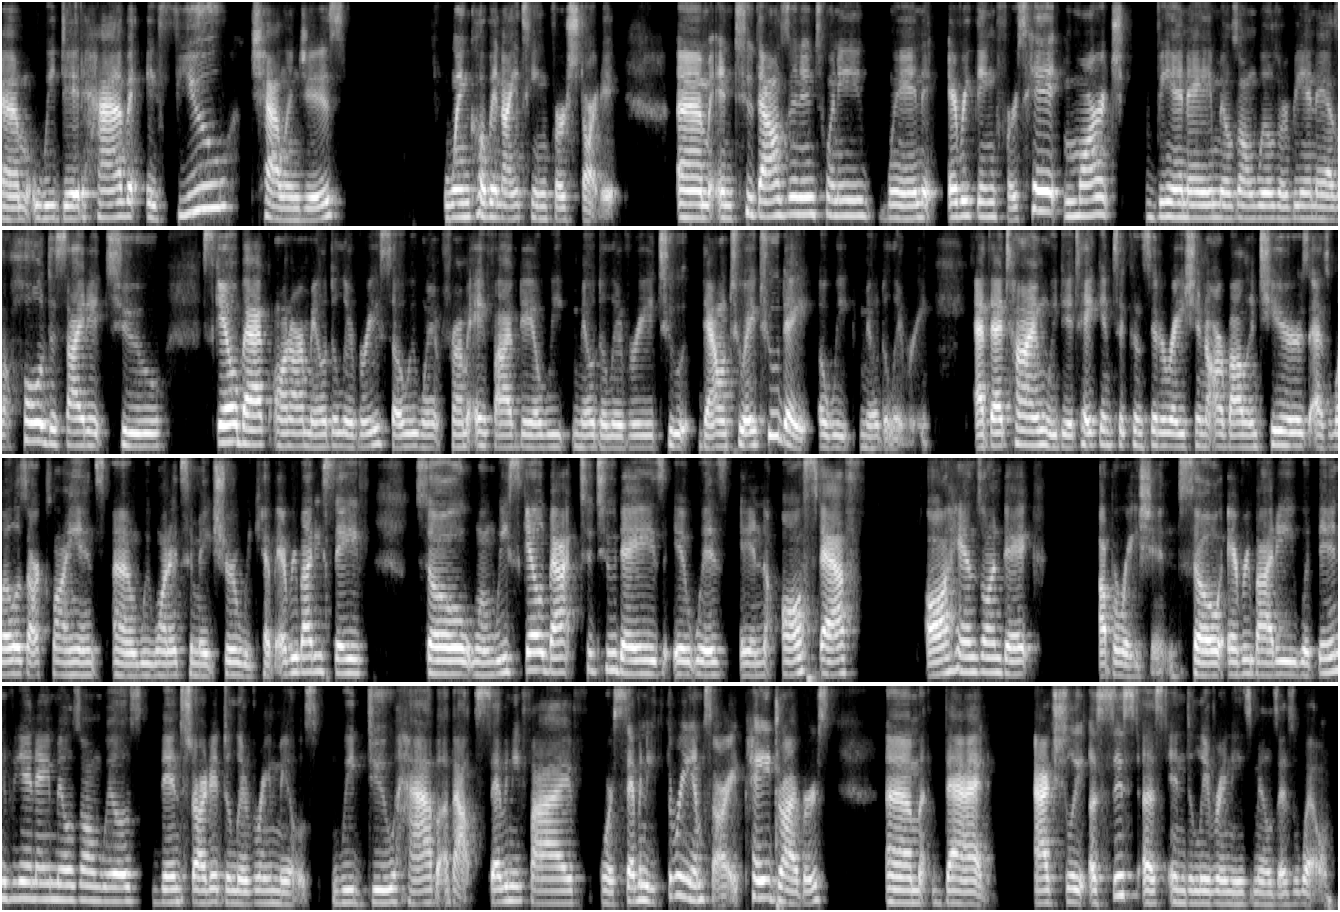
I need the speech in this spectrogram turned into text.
Um, we did have a few challenges when COVID 19 first started. Um, in 2020, when everything first hit, March, VNA, Meals on Wheels, or VNA as a whole, decided to scale back on our meal delivery. So we went from a five day a week meal delivery to down to a two day a week meal delivery. At that time, we did take into consideration our volunteers as well as our clients. Um, we wanted to make sure we kept everybody safe. So when we scaled back to two days, it was an all staff all hands on deck operation. So everybody within VNA Meals on Wheels then started delivering meals. We do have about 75 or 73, I'm sorry, paid drivers um, that actually assist us in delivering these meals as well.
